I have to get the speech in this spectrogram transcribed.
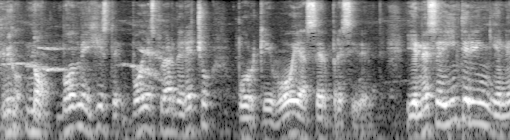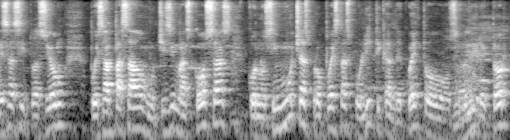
Y me dijo, no, vos me dijiste, voy a estudiar Derecho porque voy a ser presidente. Y en ese ínterin y en esa situación, pues han pasado muchísimas cosas. Conocí muchas propuestas políticas, le cuento, señor director.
